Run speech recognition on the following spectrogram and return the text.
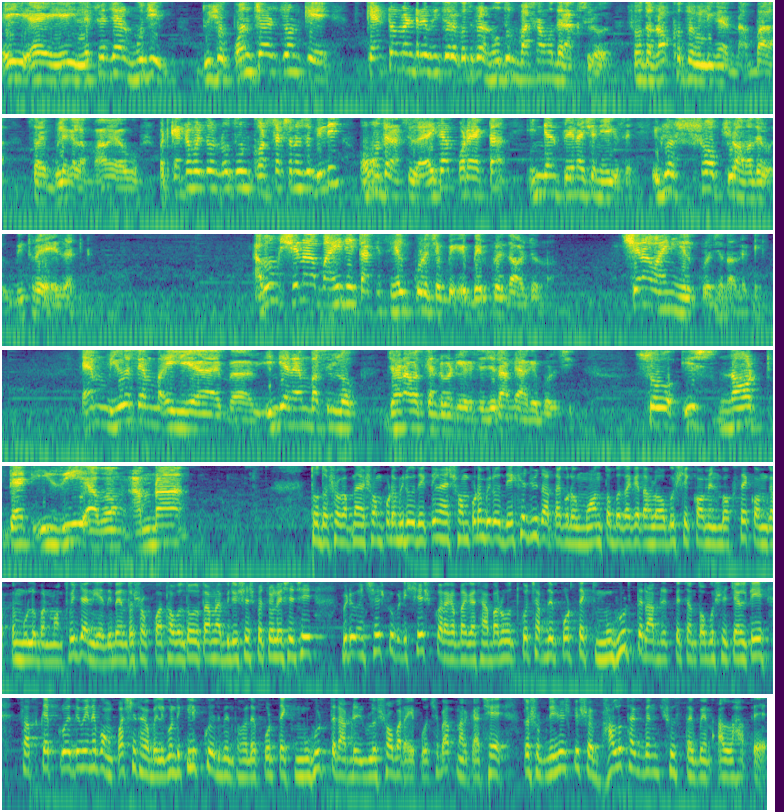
এই, এই- লেফটেন্যান্ট জেনারেল মুজিব দুইশো পঞ্চাশ জনকে ক্যান্টনমেন্টের ভিতরে কতগুলো নতুন বাসার মধ্যে রাখছিল? সমস্ত নক্ষত্র বিল্ডিং এর নাম বা সরি ভুলে গেলাম। বাট ক্যান্টনমেন্ট নতুন কনস্ট্রাকশন হয়েছে বিল্ডিং ওর মধ্যে রাখছিল। এটা পরে একটা ইন্ডিয়ান প্লেন এসে নিয়ে গেছে। এগুলো সব ছিল আমাদের ভিতরে এজেন্ট এবং সেনাবাহিনী তাকে হেল্প করেছে বের করে দেওয়ার জন্য। সেনাবাহিনী হেল্প করেছে তাদেরকে। এম ইউএস ইন্ডিয়ান এম্বাসির লোক জাহানাবাদ ক্যান্টনমেন্ট লেগেছে, যেটা আমি আগে বলেছি। So it's not that easy এবং আমরা তো দর্শক, আপনারা সম্পূর্ণ ভিডিও দেখলেন সম্পূর্ণ ভিডিও দেখে যদি আপনার কোনো মন্তব্য থাকে, তাহলে অবশ্যই কমেন্ট বক্সে কম আপনার মূল্যবান মন্তব্য জানিয়ে দেবেন। দর্শক, কথা বলতে বলতে আমরা ভিডিও শেষ পর চলে এসেছি। ভিডিও শেষ কপিটি শেষ করার আপনার কাছে আবার অনুরোধ করছি, আপনি প্রত্যেক মুহূর্তের আপডেট পেয়ে চান, তো অবশ্যই চ্যানেলটি সাবস্ক্রাইব করে দেবেন এবং পাশে থাকা বেলিকনটি ক্লিক করে দেবেন, তাহলে প্রত্যেক মুহূর্তের আপডেটগুলো সবার আগে পৌঁছাবে আপনার কাছে। দর্শক, বিশেষ করে সবাই ভালো থাকবেন, সুস্থ থাকবেন, আল্লাহ হাফেজ।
